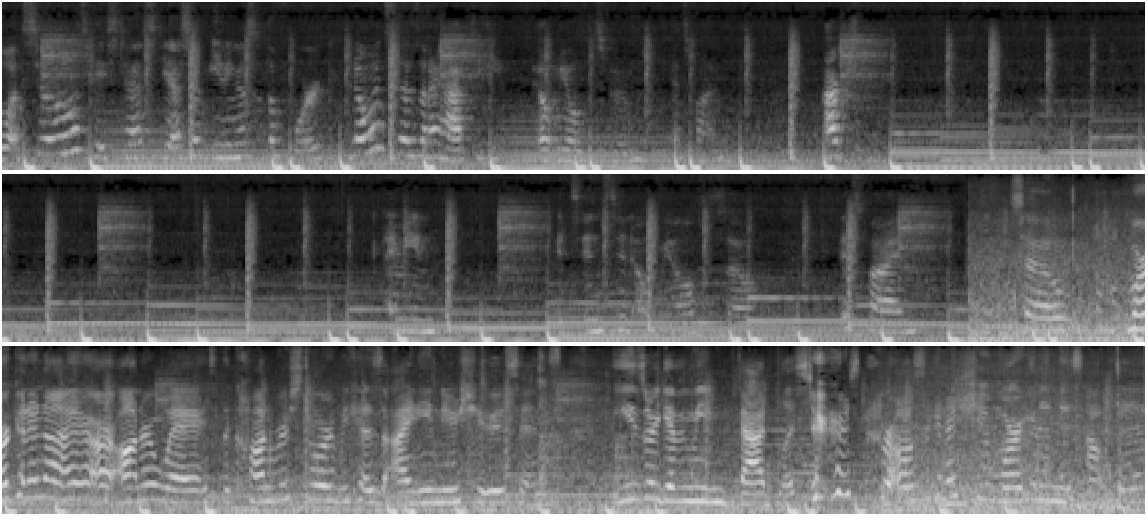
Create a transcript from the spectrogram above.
let's do a little taste test. Yes, I'm eating this with a fork. No one says that I have to eat oatmeal with a spoon. It's fine. Actually, I mean, it's instant oatmeal, so it's fine. So Morgan and I are on our way to the Converse store because I need new shoes since these are giving me bad blisters. We're also gonna shoot Morgan in this outfit.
